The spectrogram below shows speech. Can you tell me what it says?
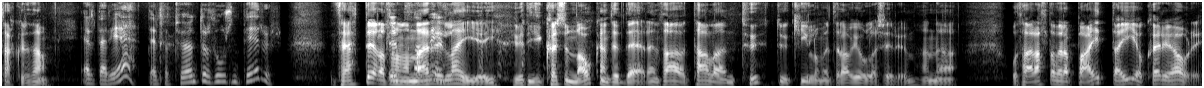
Takk fyrir það. Er þetta rétt? Er þetta 200.000 perur? Þetta er alltaf næri lægi, ég veit ekki hversu nákvæmt þetta er en það talaði um 20 kílometrar af jólaserjum að, og það er alltaf verið að bæta í á hverju ári.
